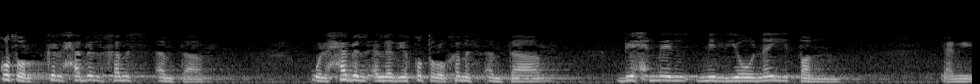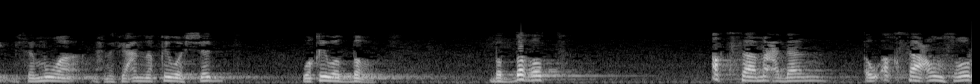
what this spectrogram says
قطر كل حبل خمس أمتار. والحبل الذي قطره خمس أمتار يحمل مليوني طن. يعني بسموها نحن في عنا قوى الشد وقوى الضغط. بالضغط أقسى معدن أو أقسى عنصر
